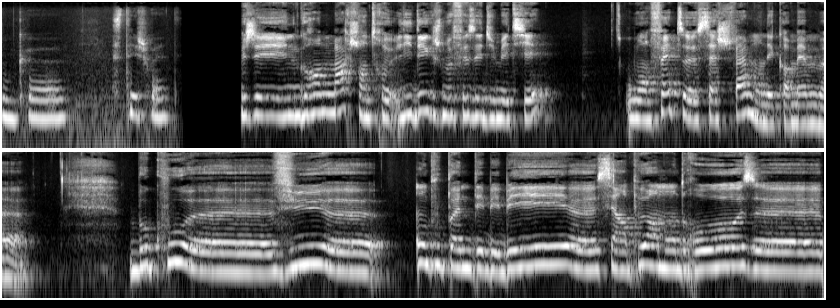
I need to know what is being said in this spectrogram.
Donc euh, c'était chouette. J'ai une grande marche entre l'idée que je me faisais du métier, où en fait, euh, sage-femme, on est quand même euh, beaucoup vu on pouponne des bébés, euh, c'est un peu un monde rose, euh,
